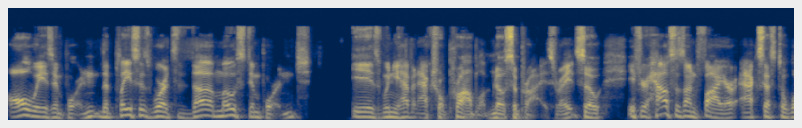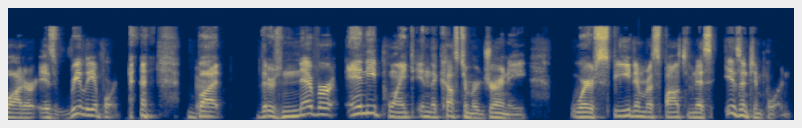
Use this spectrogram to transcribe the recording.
always important. The places where it's the most important is when you have an actual problem. No surprise, right? So if your house is on fire, access to water is really important. but there's never any point in the customer journey where speed and responsiveness isn't important.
